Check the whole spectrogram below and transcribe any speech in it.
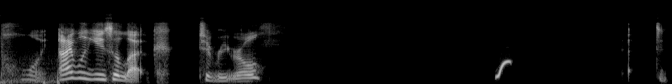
point. I will use a luck to reroll. D-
